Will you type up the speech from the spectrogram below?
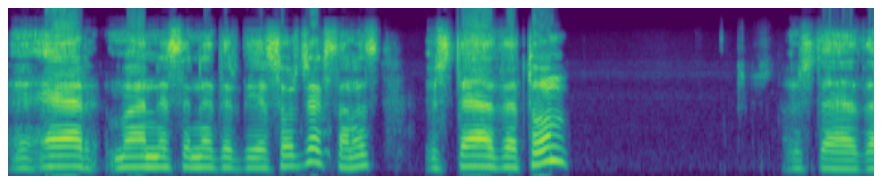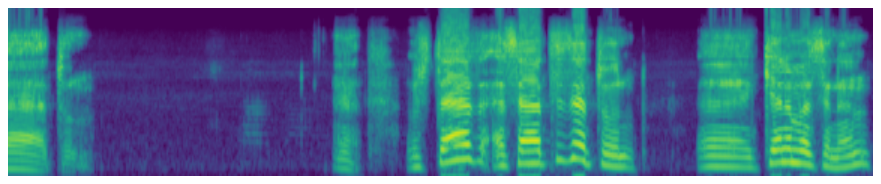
E, eğer müennesi nedir diye soracaksanız üstazetun üstazetun evet üstaz esatizetun e, kelimesinin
